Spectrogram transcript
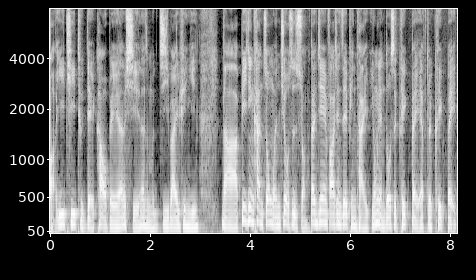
哦，ET Today 靠北，然后写那什么鸡掰拼音。那毕竟看中文就是爽，但今天发现这些平台永远都是 clickbait after clickbait。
